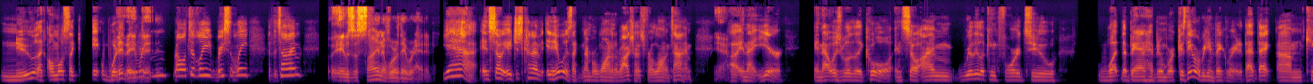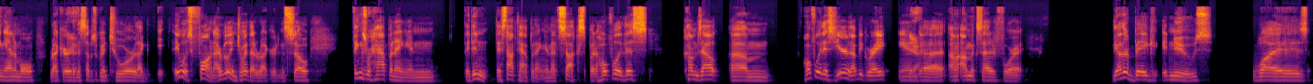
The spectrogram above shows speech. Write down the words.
new, like almost like it would have been they- written relatively recently at the time. It was a sign of where they were headed. Yeah. And so it just kind of and it was like number one on the rock charts for a long time Yeah. uh, in that year. And that was really, really cool. And so I'm really looking forward to what the band had been working because they were reinvigorated. That that um, King Animal record Yeah. and the subsequent tour, like it, it was fun. I really enjoyed that record. And so things were happening and they didn't, they stopped happening, and that sucks. But hopefully this comes out um hopefully this year. That'd be great. And uh I'm, I'm excited for it. The other big news was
